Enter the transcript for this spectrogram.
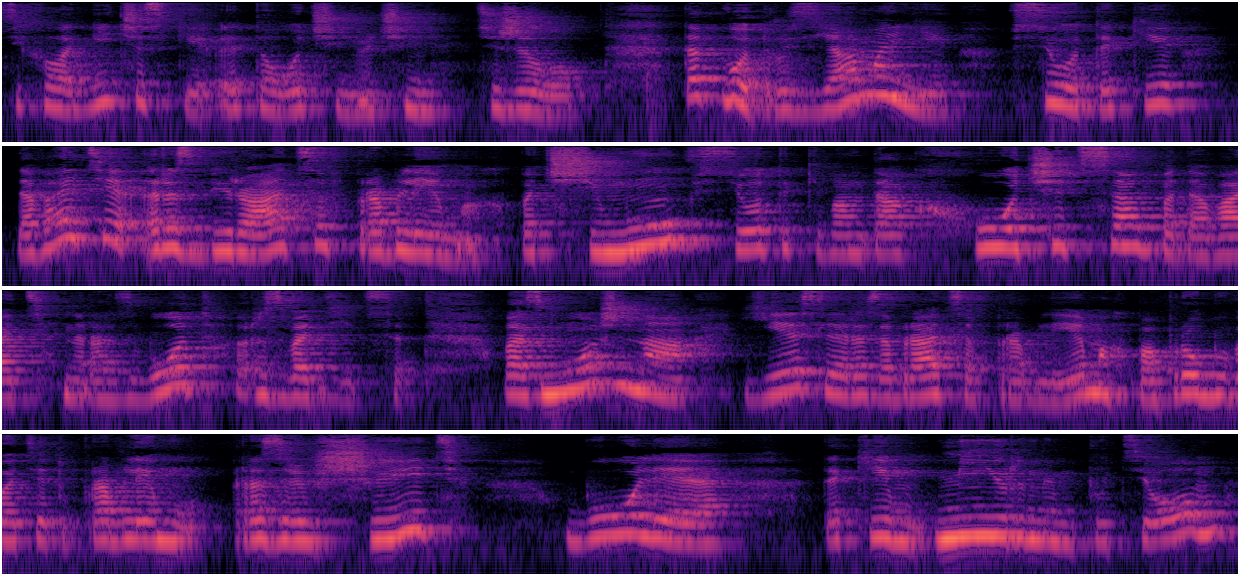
психологически это очень-очень тяжело. Так вот, друзья мои, все-таки давайте разбираться в проблемах. Почему все-таки вам так хочется подавать на развод, разводиться? Возможно, если разобраться в проблемах, попробовать эту проблему разрешить более таким мирным путем,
